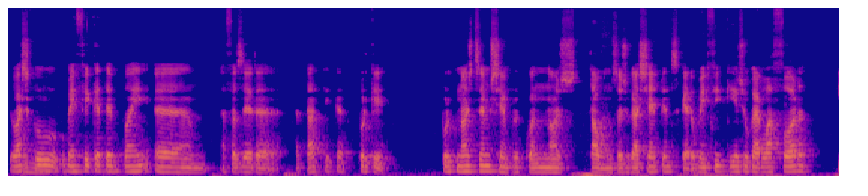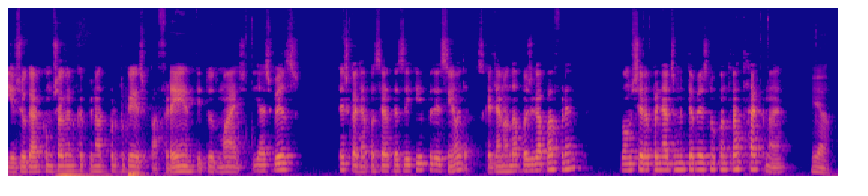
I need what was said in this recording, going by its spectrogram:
Eu acho que o, o Benfica teve bem ahm, a fazer a, a tática. Porquê? Porque nós dizemos sempre que quando nós estávamos a jogar Champions, que era o Benfica ia jogar lá fora, ia jogar como joga no Campeonato Português, para a frente e tudo mais. E às vezes tens que olhar para certas equipas e dizer assim: olha, se calhar não dá para jogar para a frente, vamos ser apanhados muitas vezes no contra-ataque, não é? Yeah.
